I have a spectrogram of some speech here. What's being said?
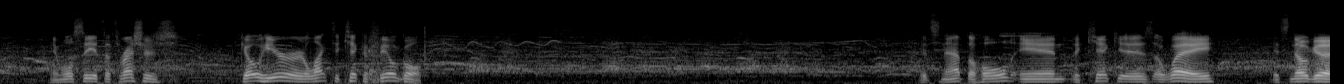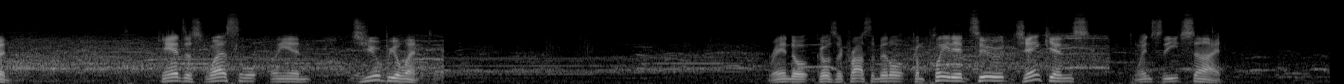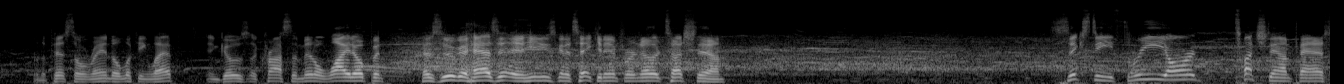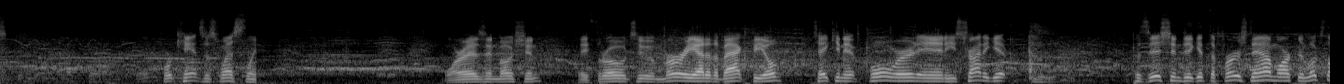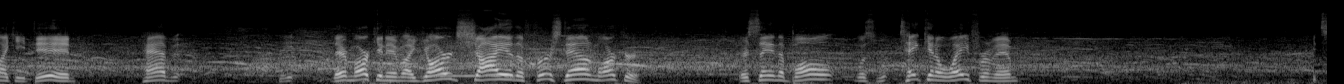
And we'll see if the Threshers go here or elect to kick a field goal. It snapped the hold, and the kick is away. It's no good. Kansas Wesleyan jubilant. Randall goes across the middle, completed to Jenkins, wins to each side. From the pistol, Randall looking left and goes across the middle, wide open. Hazuka has it, and he's going to take it in for another touchdown. 63 yard touchdown pass for Kansas Wesleyan. Juarez in motion. They throw to Murray out of the backfield, taking it forward, and he's trying to get positioned to get the first down marker. Looks like he did have. He, they're marking him a yard shy of the first down marker. They're saying the ball was taken away from him.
